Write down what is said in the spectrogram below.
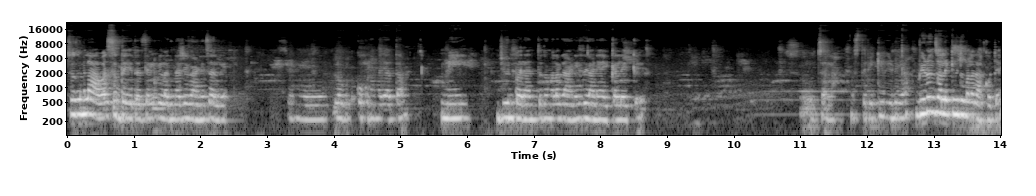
सो तुम्हाला आवाजसुद्धा येत असेल लग्नाची गाणी चालू आहेत. सो लग कोकणामध्ये आता मी जूनपर्यंत तुम्हाला गाणीच गाणी ऐकायला येतील. सो चला मस्तपैकी विणूया विणून झालं की मी तुम्हाला दाखवते.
